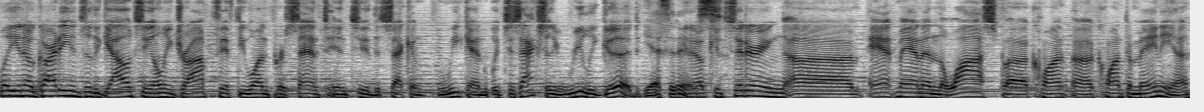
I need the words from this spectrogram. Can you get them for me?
Well, you know, Guardians of the Galaxy only dropped 51% into the second weekend, which is actually really good. Yes, it You know, considering uh, Ant Man and the Wasp, uh, Quant- uh, Quantumania,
